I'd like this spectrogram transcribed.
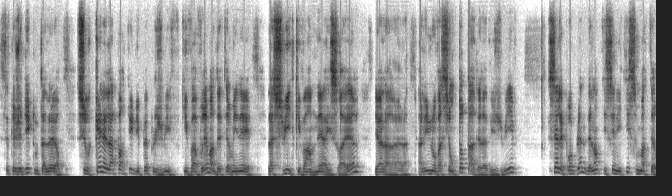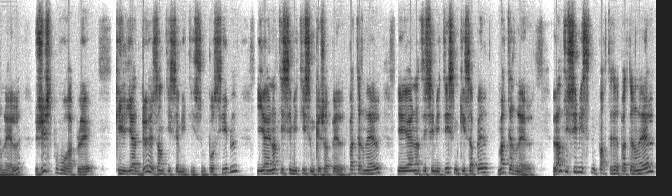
ce que j'ai dit tout à l'heure sur quelle est la partie du peuple juif qui va vraiment déterminer la suite qui va amener à Israël et à l'innovation totale de la vie juive, c'est le problème de l'antisémitisme maternel. Juste pour vous rappeler qu'il y a deux antisémitismes possibles. Il y a un antisémitisme que j'appelle paternel et il y a un antisémitisme qui s'appelle maternel. L'antisémitisme paternel,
